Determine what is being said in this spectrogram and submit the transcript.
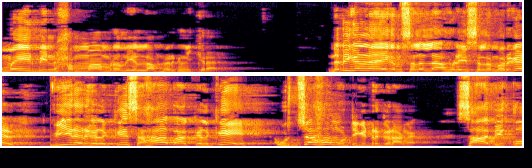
உமைர் பின் ஹம்மாம் ரதி அல்லாஹர்கள் நிற்கிறார் நபிகள் நாயகம் ஸல்லல்லாஹு அலிசல்லம் அவர்கள் வீரர்களுக்கு சஹாபாக்களுக்கு உற்சாகம் ஊட்டிக்கிட்டு இருக்கிறாங்க. சாபிக்கு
